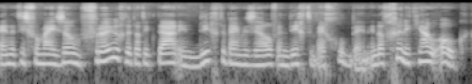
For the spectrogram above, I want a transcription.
En het is voor mij zo'n vreugde dat ik daarin dichter bij mezelf en dichter bij God ben. En dat gun ik jou ook.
